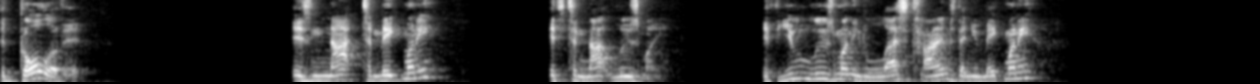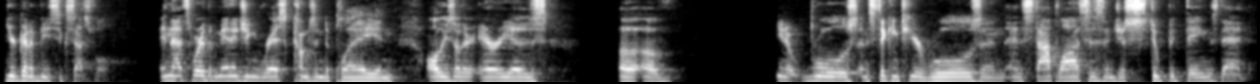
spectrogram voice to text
The goal of it is not to make money, it's to not lose money. If you lose money less times than you make money, you're going to be successful. And that's where the managing risk comes into play and all these other areas of, of you know rules and sticking to your rules and, and stop losses and just stupid things that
